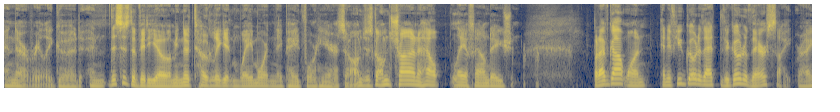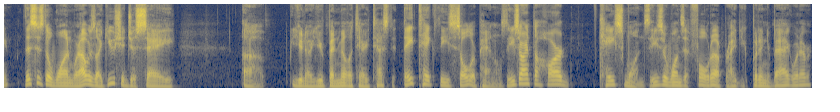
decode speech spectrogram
and they're really good. And this is the video. I mean, they're totally getting way more than they paid for here. So I'm just I'm trying to help lay a foundation. But I've got one, and if you go to that, to go to their site, right? This is the one where I was like, you should just say, uh, you know, you've been military tested. They take these solar panels. These aren't the hard case ones. These are ones that fold up, right? You put in your bag or whatever.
